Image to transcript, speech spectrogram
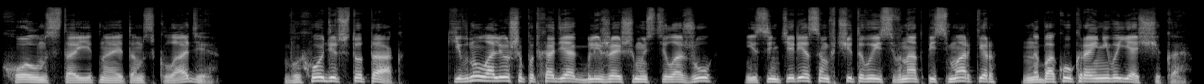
«Холм стоит на этом складе?» «Выходит, что так», — кивнул Алеша, подходя к ближайшему стеллажу и с интересом вчитываясь в надпись «маркер» на боку крайнего ящика.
